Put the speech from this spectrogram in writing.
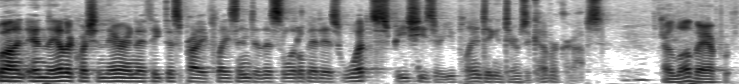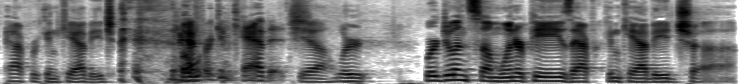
Well, and, and the other question there, and I think this probably plays into this a little bit, is what species are you planting in terms of cover crops? I love Af- African cabbage. African cabbage. yeah, we're, we're doing some winter peas, African cabbage. Uh,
